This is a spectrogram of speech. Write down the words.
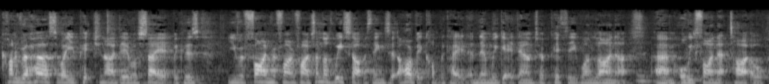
kind of rehearse the way you pitch an idea or say it because you refine, refine, refine. Sometimes we start with things that are a bit complicated and then we get it down to a pithy one liner um, or we find that title.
